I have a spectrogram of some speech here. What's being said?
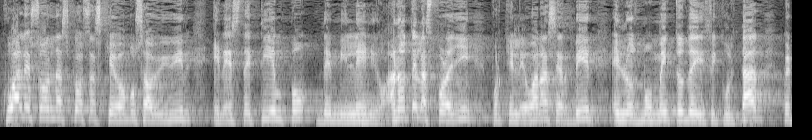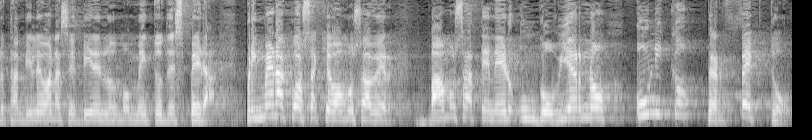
cuáles son las cosas que vamos a vivir en este tiempo de milenio. Anótelas por allí porque le van a servir en los momentos de dificultad, pero también le van a servir en los momentos de espera. Primera cosa que vamos a ver, vamos a tener un gobierno único, perfecto.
